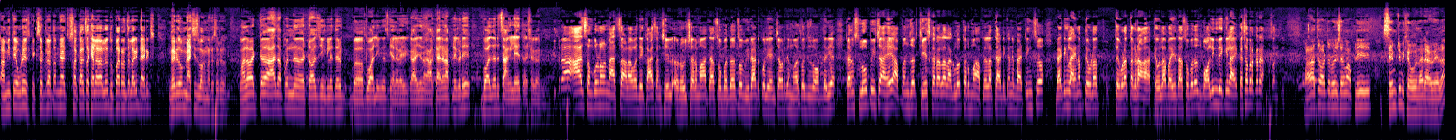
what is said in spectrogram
आम्ही ते एवढे एक्साइटेड आता मॅच सकाळचं खेळायला आलो दुपारनंतर लगेच डायरेक्ट घरी जाऊन मॅचेस बघणार आहे सर्व मला वाटतं आज आपण टॉस जिंकलं तर बॉलिंगच घ्यायला पाहिजे. कारण कारण आपल्याकडे बॉलर चांगले आहेत अशा कारणे मित्रा आज संपूर्ण मॅचचा आढावा दे. काय सांगशील रोहित शर्मा? त्यासोबतच विराट कोहली यांच्यावरती महत्वाची जबाबदारी आहे. कारण स्लो पिच आहे. आपण जर चेस करायला लागलो तर मग आपल्याला त्या ठिकाणी बॅटिंगचं बॅटिंग लाईनअप तेवढा तेवढा तगडा ठेवला पाहिजे. त्यासोबतच बॉलिंग देखील आहे. कशा प्रकारे सांगशील? मला आता वाटतं रोहित शर्मा आपली सेम टीम खेळवणार ह्या वेळेला.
